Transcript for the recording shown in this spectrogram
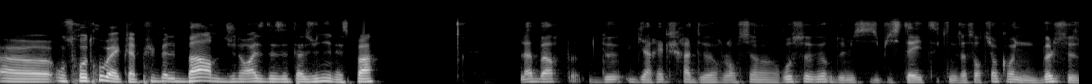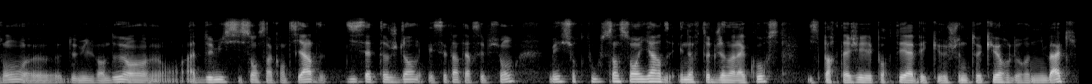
euh, on se retrouve avec la plus belle barbe du nord-est des États-Unis, n'est-ce pas? La barbe de Garrett Schrader, l'ancien receveur de Mississippi State, qui nous a sorti encore une belle saison euh, 2022, hein, à 2650 yards, 17 touchdowns et 7 interceptions, mais surtout 500 yards et 9 touchdowns à la course. Il se partageait les portées avec euh, Sean Tucker, le running back.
